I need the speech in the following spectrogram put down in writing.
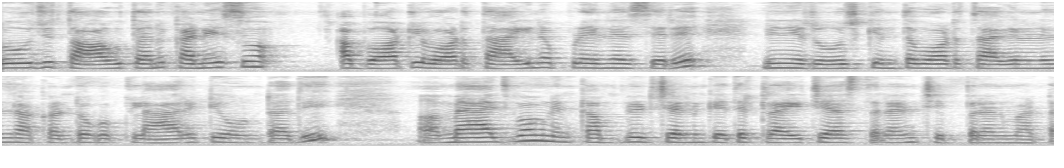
రోజు తాగుతాను. కనీసం ఆ బాటిల్ వాటర్ తాగినప్పుడైనా సరే నేను ఈ రోజుకి ఎంత వాటర్ తాగాను అనేది నాకంటే ఒక క్లారిటీ ఉంటుంది. మ్యాక్సిమం నేను కంప్లీట్ చేయడానికి అయితే ట్రై చేస్తానని చెప్పాను అనమాట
